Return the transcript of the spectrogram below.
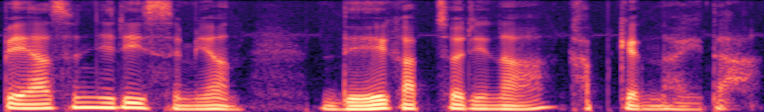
빼앗은 일이 있으면 네 갑절이나 갚겠나이다.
